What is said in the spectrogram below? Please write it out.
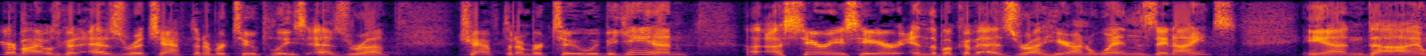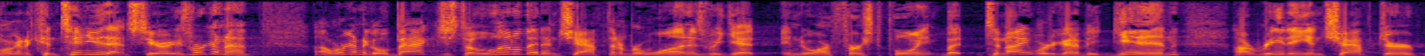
Our Bibles go to Ezra chapter number two, please. Ezra chapter number two. We began a series here in the book of Ezra here on Wednesday nights, and uh, and we're going to continue that series. We're to uh, we're to go back just a little bit in chapter number one as we get into our first point. But tonight we're going to begin our reading in chapter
